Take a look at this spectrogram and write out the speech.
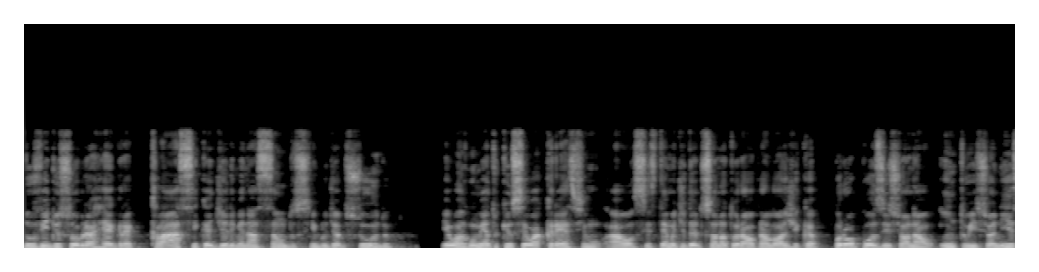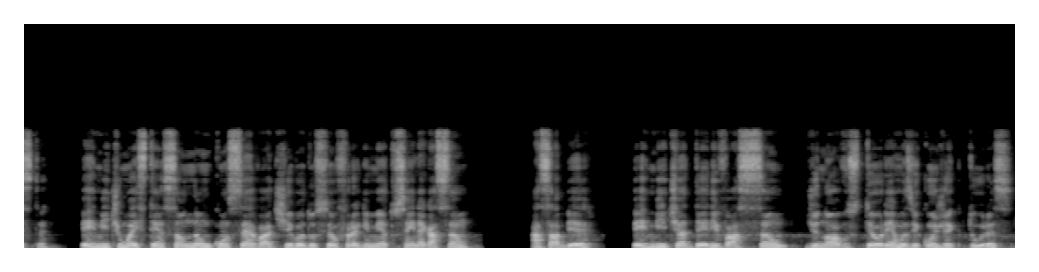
No vídeo sobre a regra clássica de eliminação do símbolo de absurdo, eu argumento que o seu acréscimo ao sistema de dedução natural para a lógica proposicional intuicionista permite uma extensão não conservativa do seu fragmento sem negação, a saber, permite a derivação de novos teoremas e conjecturas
